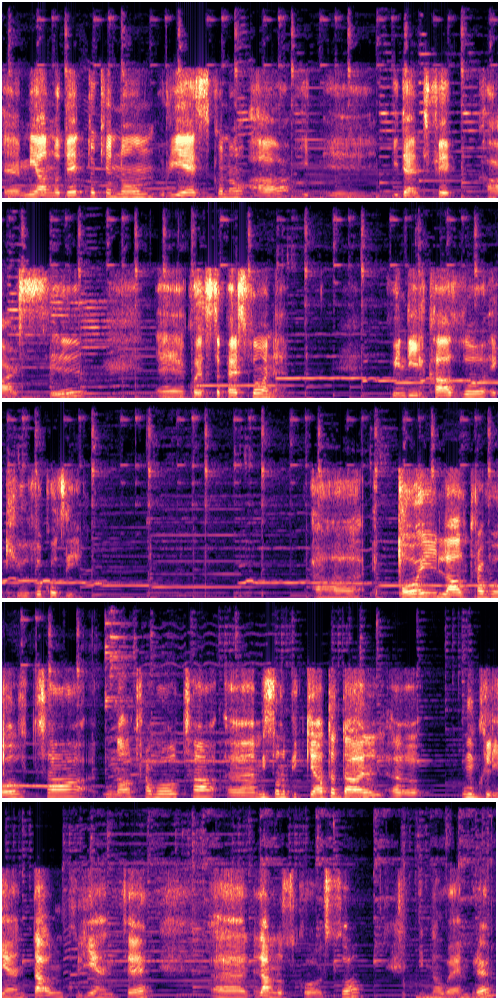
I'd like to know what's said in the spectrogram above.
eh, mi hanno detto che non riescono a eh, identificarsi eh, queste persone. Quindi il caso è chiuso così. Uh, e poi l'altra volta, un'altra volta, uh, mi sono picchiata dal, uh, un cliente, da un cliente l'anno scorso, in novembre,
